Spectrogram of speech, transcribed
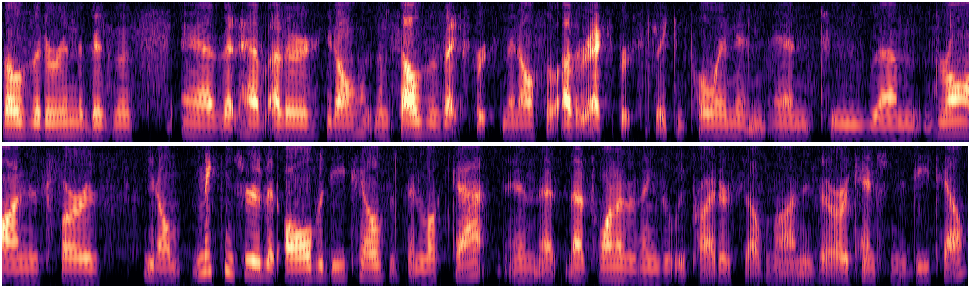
those that are in the business uh, that have other, you know, themselves as experts, and then also other experts that they can pull in and and to um, draw on as far as you know, making sure that all the details have been looked at, and that that's one of the things that we pride ourselves on is our attention to detail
